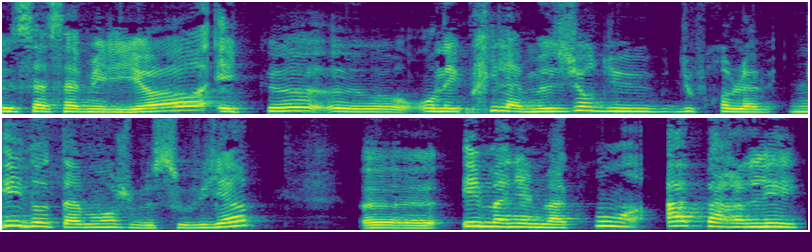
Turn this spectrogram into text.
que ça s'améliore et qu'on euh, ait pris la mesure du, problème. Mm. Et notamment, je me souviens, Emmanuel Macron a parlé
